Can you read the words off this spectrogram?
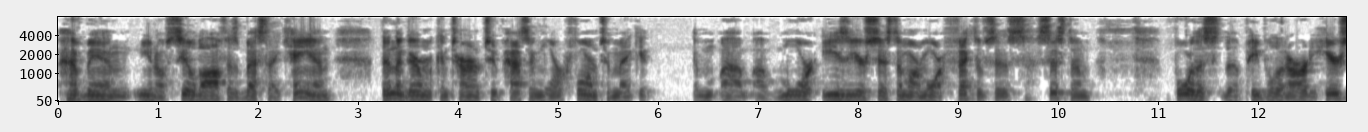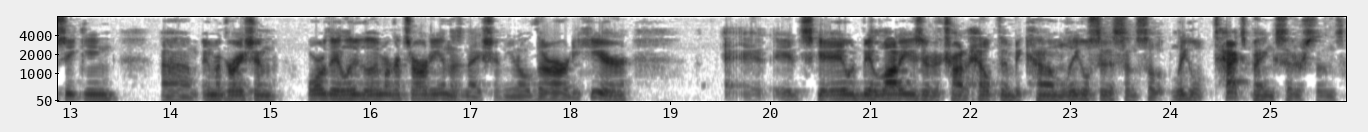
have been you know sealed off as best they can, then the government can turn to passing more reform to make it a, um, a more easier system or more effective system for the people that are already here seeking um, immigration or the illegal immigrants already in this nation. You know, they're already here. It's it would be a lot easier to try to help them become legal citizens, so legal tax-paying citizens,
